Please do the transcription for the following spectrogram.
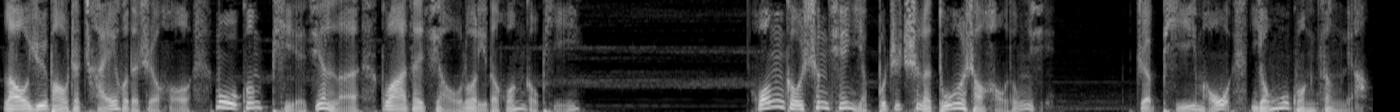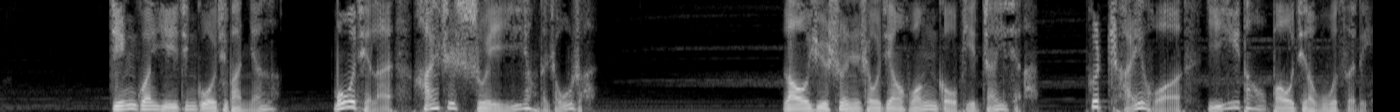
老于抱着柴火的时候，目光瞥见了挂在角落里的黄狗皮。黄狗生前也不知吃了多少好东西，这皮毛油光锃亮。尽管已经过去半年了。摸起来还是水一样的柔软。老于顺手将黄狗皮摘下来，和柴火一道抱进了屋子里。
